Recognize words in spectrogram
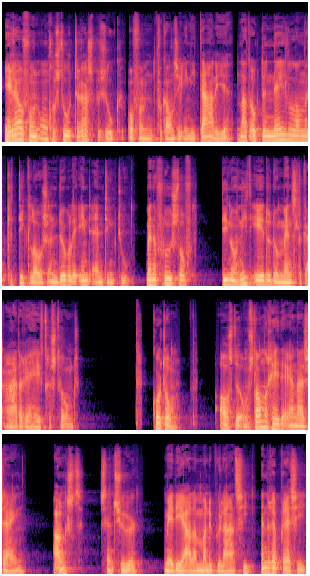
In ruil voor een ongestoord terrasbezoek of een vakantie in Italië laat ook de Nederlander kritiekloos een dubbele inenting toe met een vloeistof die nog niet eerder door menselijke aderen heeft gestroomd. Kortom, als de omstandigheden ernaar zijn, angst, censuur, mediale manipulatie en repressie,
